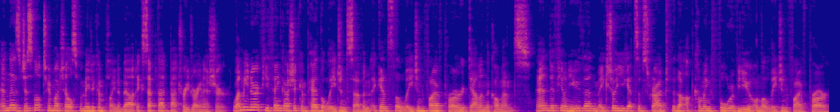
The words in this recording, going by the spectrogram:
and there's just not too much else for me to complain about except that battery drain issue. Let me know if you think I should compare the Legion 7 against the Legion 5 Pro down in the comments. And if you're new then make sure you get subscribed for the upcoming full review on the Legion 5 Pro.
